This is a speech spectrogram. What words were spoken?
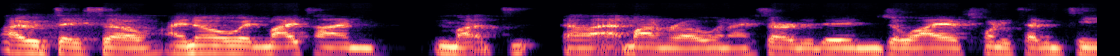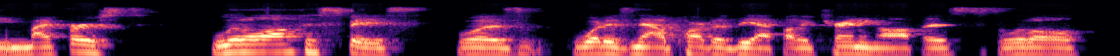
I would say so. I know in my time uh, at Monroe when I started in July of 2017, my first little office space was what is now part of the athletic training office. It's a little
